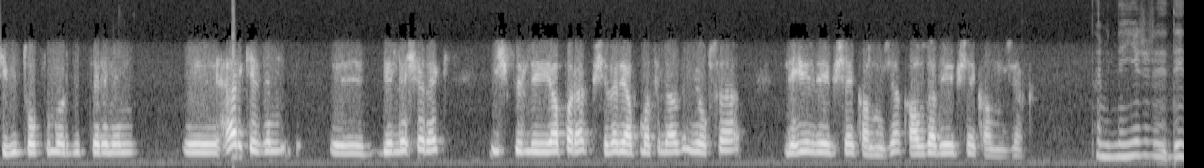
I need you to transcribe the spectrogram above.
sivil toplum örgütlerinin e, herkesin e, birleşerek işbirliği yaparak bir şeyler yapması lazım. Yoksa nehir diye bir şey kalmayacak, havza diye bir şey kalmayacak. Tabii nehir de,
